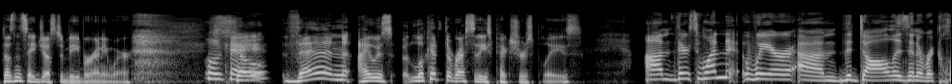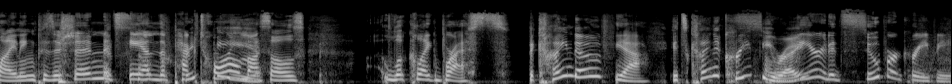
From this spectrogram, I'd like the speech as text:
Doesn't say Justin Bieber anywhere. Okay. So then I was look at the rest of these pictures, please. Um, there's one where um, the doll is in a reclining position and the pectoral muscles look like breasts. The kind of Yeah. it's kind of creepy, So right? Weird. It's super creepy.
